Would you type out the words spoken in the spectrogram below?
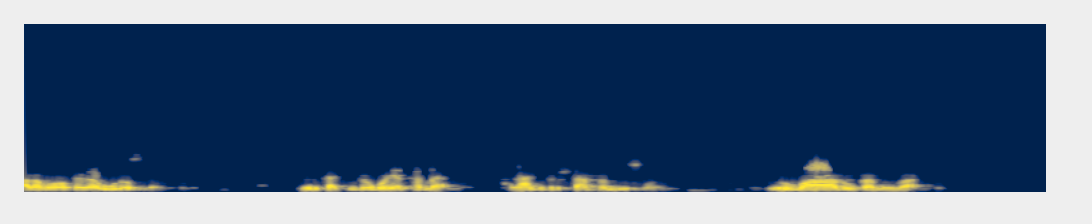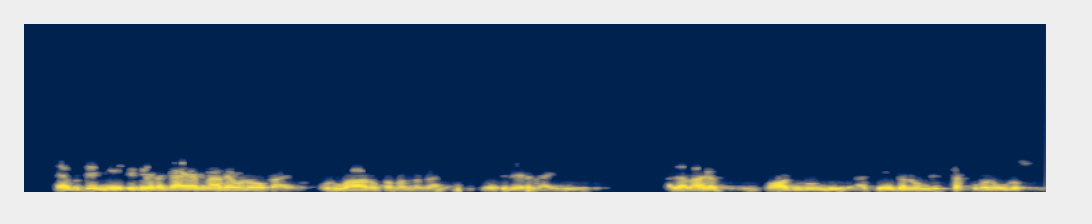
అలవోకగా ఊడొస్తాయి. మీరు కత్తితో కోయక్కర్లే అలాంటి దృష్టాంతం తీసుకోండి. ఉర్వారుకమివ. లేకపోతే నేతి బీరకాయ అన్నాడు ఎవడో ఒక ఆయన. ఉర్వారుకమన్న దాన్ని నేతి బీరకాయ అది అలాగ పాదు నుండి ఆ చేత నుండి తక్కువ ఊడొస్తుంది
